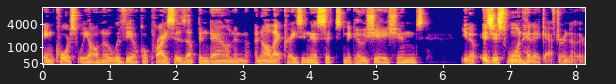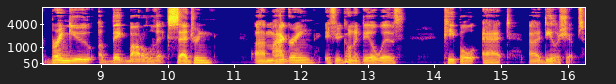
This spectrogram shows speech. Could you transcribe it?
Of course, we all know with vehicle prices up and down and, and all that craziness, it's negotiations. You know, it's just one headache after another. Bring you a big bottle of Excedrin, uh, migraine, if you're going to deal with people at uh, dealerships.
